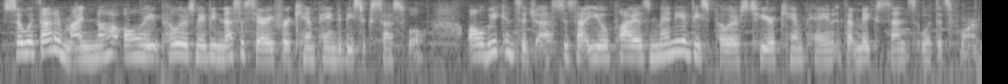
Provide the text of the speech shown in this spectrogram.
So, with that in mind, not all eight pillars may be necessary for a campaign to be successful. All we can suggest is that you apply as many of these pillars to your campaign that makes sense with its form.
